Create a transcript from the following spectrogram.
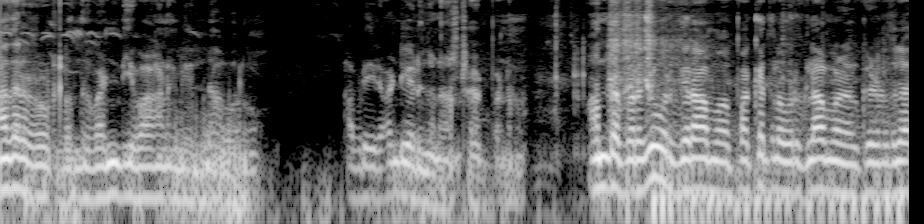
மதுரை ரோட்லேருந்து வண்டி வாகனங்கள் எல்லாம் வரும். அப்படி வண்டி எடுங்க நான் ஸ்டார்ட் பண்ணேன் அந்த பிறகு ஒரு கிராமம் பக்கத்தில் ஒரு கிராம இடத்துல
